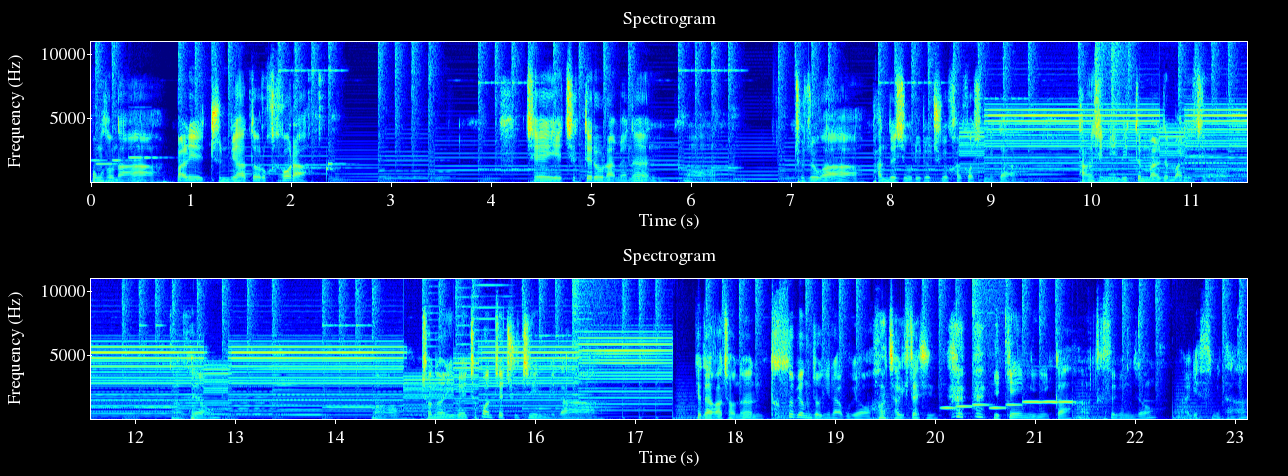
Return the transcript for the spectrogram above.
봉선아, 빨리 준비하도록 하거라. 제 예측대로라면은, 어, 조조가 반드시 우리를 추격할 것입니다. 당신이 믿든 말든 말이죠. 어, 세영. 어, 저는 이번에 첫 번째 출진입니다. 게다가 저는 특수병정이라고요. 자기 자신 이 게임이니까 아, 특수병정. 알겠습니다.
